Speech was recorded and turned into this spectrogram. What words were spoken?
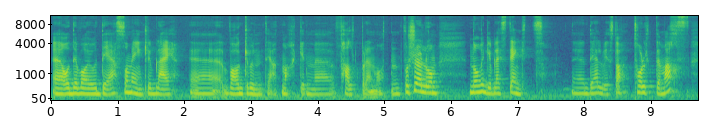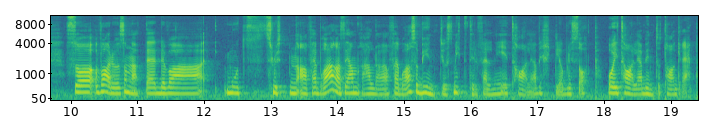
Eh, og det var jo det som egentlig ble, eh, var grunnen til at markedene falt på den måten. For selv om Norge ble stengt eh, delvis da, 12. mars, så var det jo sånn at det var mot slutten av februar, altså i andre halvdel av februar, så begynte jo smittetilfellene i Italia virkelig å blusse opp. Og Italia begynte å ta grep.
